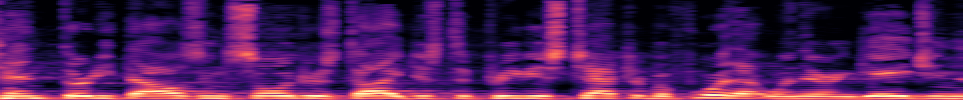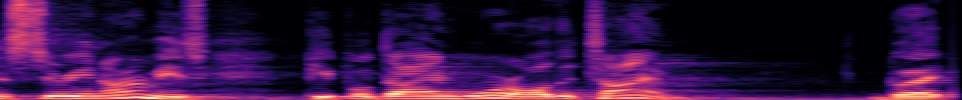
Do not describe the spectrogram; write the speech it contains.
10, 30,000 soldiers died just the previous chapter before that when they're engaging the Syrian armies. People die in war all the time. But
